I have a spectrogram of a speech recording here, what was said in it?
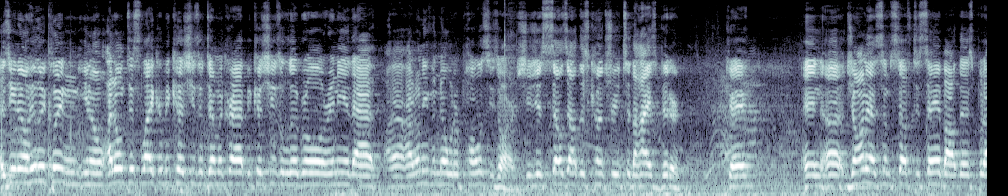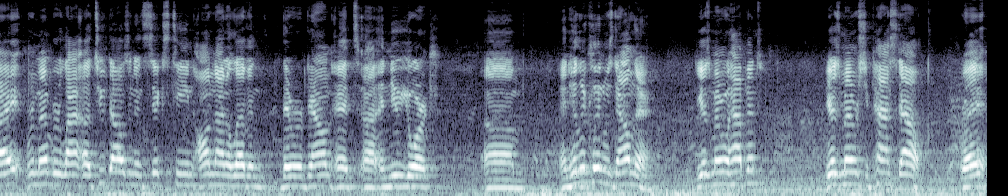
As you know, Hillary Clinton, you know, I don't dislike her because she's a Democrat, because she's a liberal, or any of that. I, I don't even know what her policies are. She just sells out this country to the highest bidder. Okay? And uh, John has some stuff to say about this, but I remember la- uh, 2016 on 9/11, they were down at uh, in New York, um, and Hillary Clinton was down there. You guys remember what happened? You guys remember she passed out, right?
